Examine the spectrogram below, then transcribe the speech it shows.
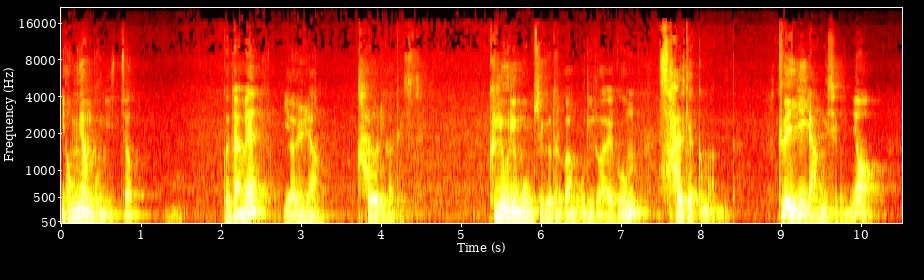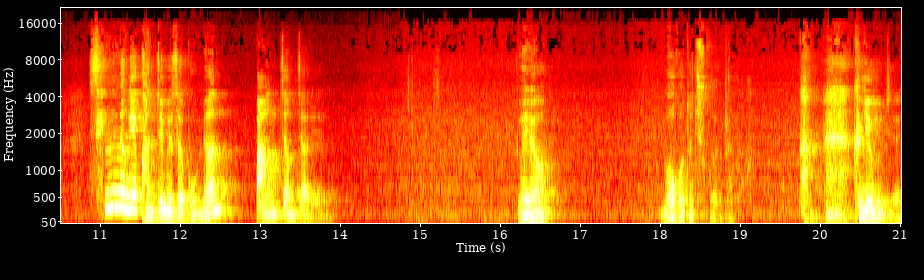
영양분이 있죠. 그 다음에 열량, 칼로리가 돼 있어요. 그게 우리 몸속에 들어가면 우리로 하여금 살게끔 합니다. 근데 이 양식은요, 생명의 관점에서 보면 빵점짜리예요. 왜요? 먹어도 죽어요, 결국. 그게 문제예요.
